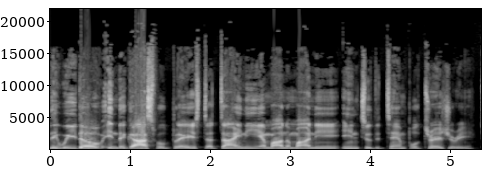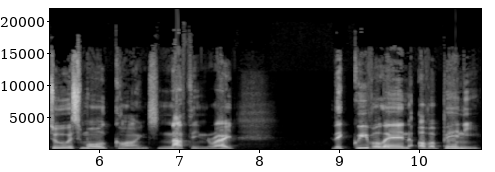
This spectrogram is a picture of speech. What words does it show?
The widow in the gospel placed a tiny amount of money into the temple treasury, two small coins, nothing, right? The equivalent of a penny.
